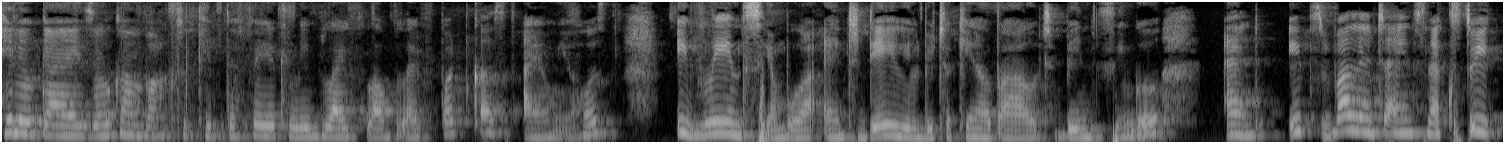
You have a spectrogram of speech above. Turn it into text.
Hello, guys, welcome back to Keep the Faith, Live Life, Love Life podcast. I am your host, Evelyn Siambua, and today we'll be talking about being single. And it's Valentine's next week,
